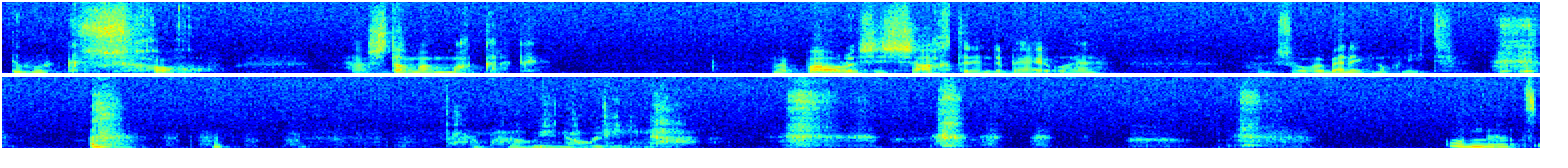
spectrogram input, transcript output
doe ik. Zo, dat is dan maar makkelijk. Maar Paulus is achter in de Bijbel, hè? Zover ben ik nog niet. Waarom hou je nou, Lena? Omdat...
